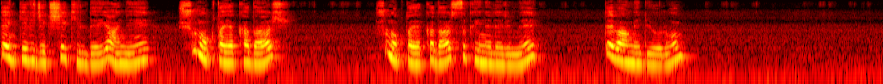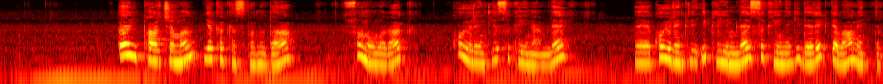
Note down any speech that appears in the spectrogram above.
denk gelecek şekilde yani şu noktaya kadar şu noktaya kadar sık iğnelerimi devam ediyorum. Ön parçamın yaka kısmını da son olarak koyu renkli sık iğnemle e, koyu renkli ipliğimle sık iğne giderek devam ettim.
